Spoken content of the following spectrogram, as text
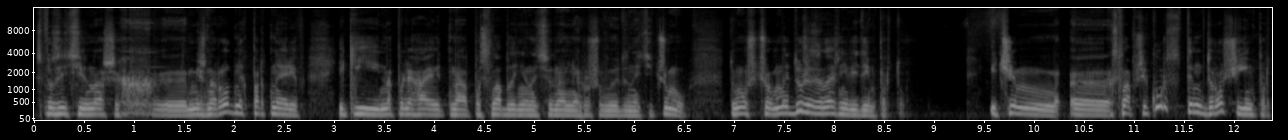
з позицією наших е, міжнародних партнерів, які наполягають на послабленні національної грошової одиниці. Чому? Тому що ми дуже залежні від імпорту. І чим е, слабший курс, тим дорожчий імпорт.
